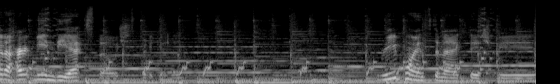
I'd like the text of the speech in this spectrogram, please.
Got a Heart Bean DX though, which is pretty good. Three points to max HP.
